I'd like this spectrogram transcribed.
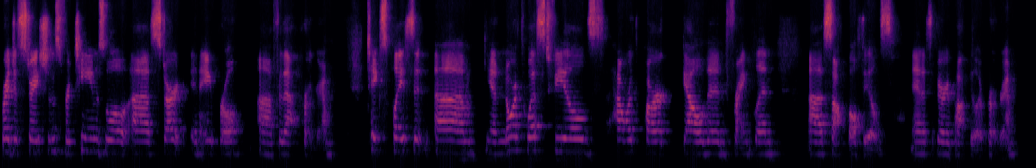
Registrations for teams will uh, start in April uh, for that program. Takes place at um, you know Northwest Fields, Howarth Park, Galvin, Franklin uh, softball fields, and it's a very popular program.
